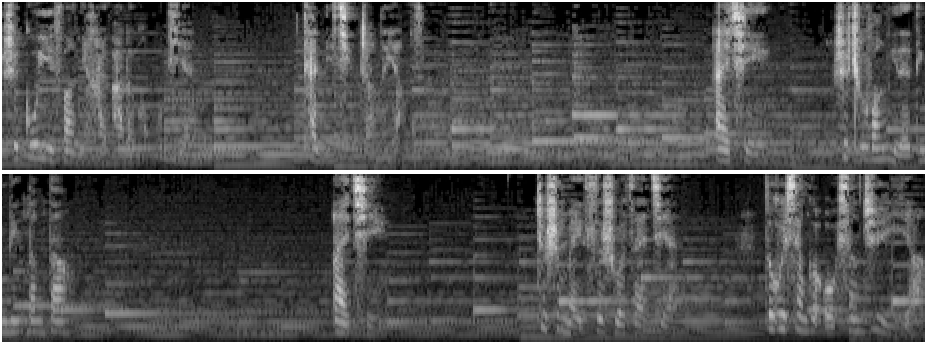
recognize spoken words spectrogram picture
是故意放你害怕的恐怖片。看你紧张的样子，爱情是厨房里的叮叮当当，爱情就是每次说再见，都会像个偶像剧一样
